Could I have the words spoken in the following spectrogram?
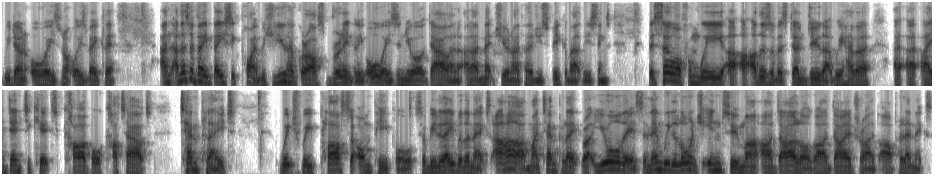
we don't always, not always very clear. And, and that's a very basic point, which you have grasped brilliantly always in your Dawah. And, and I've met you and I've heard you speak about these things. But so often we, uh, uh others of us, don't do that. We have a, a, a identikit cardboard cutout template which we plaster on people. So we label them X. Aha, my template, right? You're this. And then we launch into my, our dialogue, our diatribe, our polemics,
